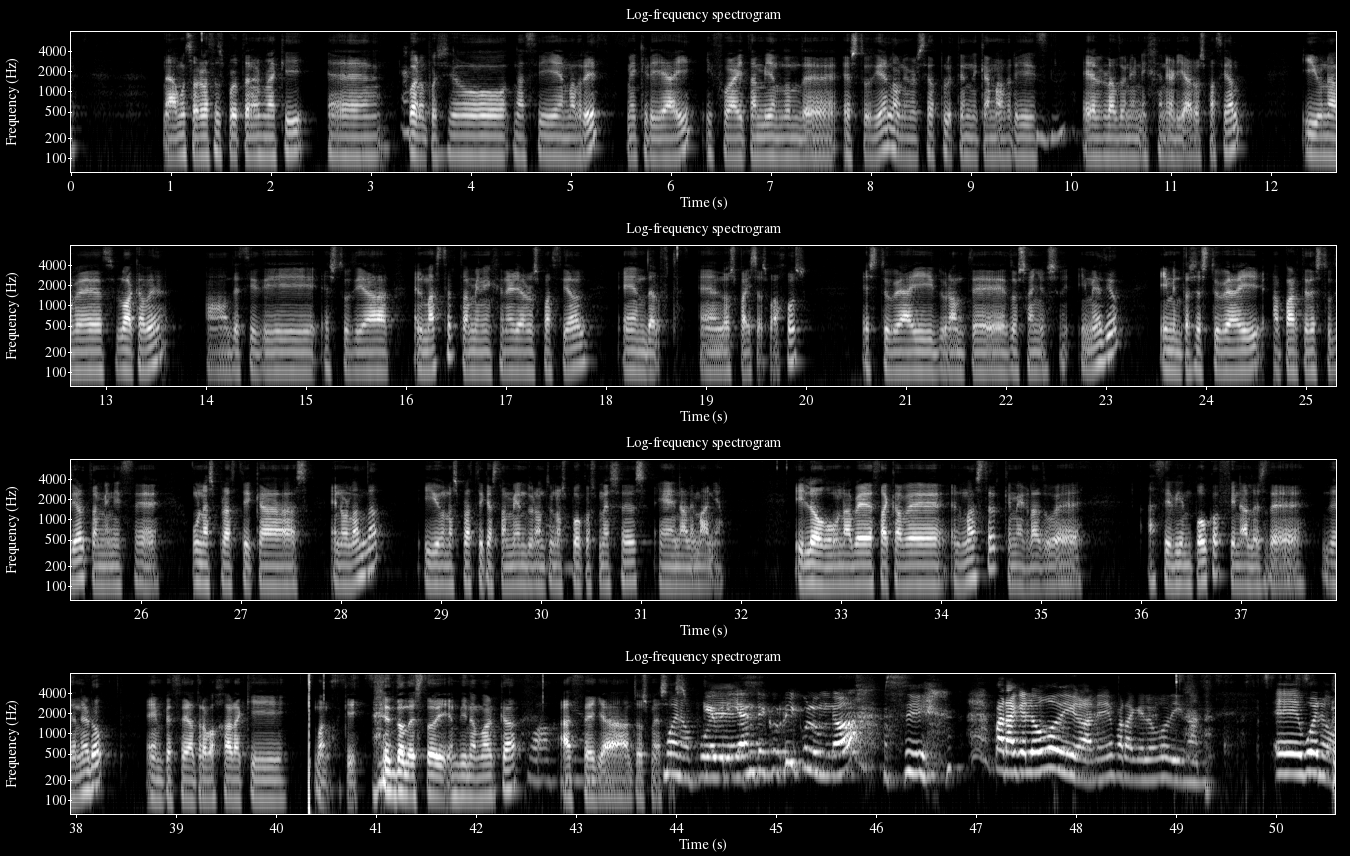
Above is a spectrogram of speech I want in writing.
Nada, muchas gracias por tenerme aquí. Eh, bueno, pues yo nací en Madrid, me crié ahí y fue ahí también donde estudié en la Universidad Politécnica de Madrid el grado en Ingeniería Aeroespacial y una vez lo acabé ah, decidí estudiar el máster también en Ingeniería Aeroespacial en Delft, en los Países Bajos. Estuve ahí durante dos años y medio y mientras estuve ahí, aparte de estudiar, también hice unas prácticas en Holanda y unas prácticas también durante unos pocos meses en Alemania. Y luego, una vez acabé el máster, que me gradué hace bien poco, finales de, de, enero, empecé a trabajar aquí, bueno, aquí, donde estoy, en Dinamarca, hace ya dos meses. Bueno, pues... Qué brillante currículum, ¿no? Sí, para que luego digan, ¿eh? Para que luego digan. Eh, bueno,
